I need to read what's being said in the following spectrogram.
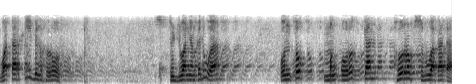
Watartibil huruf. Tujuan yang kedua untuk mengurutkan huruf sebuah kata.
